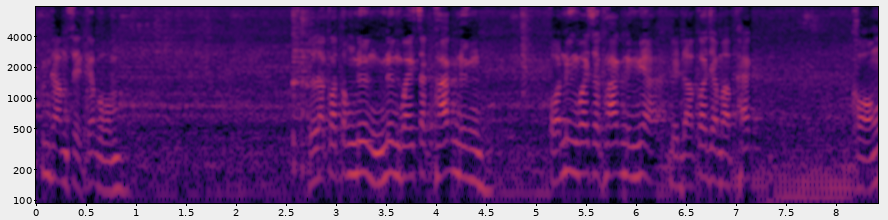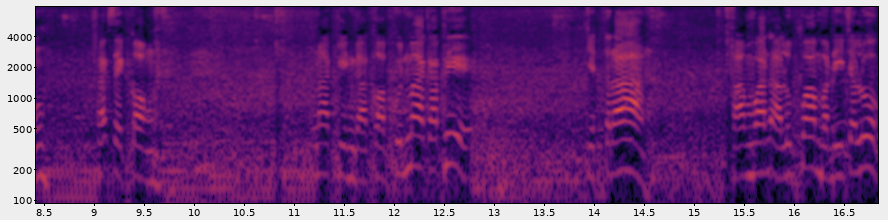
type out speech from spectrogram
เพิ่งทำเสร็จครับผม แล้วก็ต้องนึ่งนึ่งไว้สักพักหนึ่งพอนึ่งไว้สักพักหนึ่งเนี่ยเดี๋ยวเราก็จะมาแพ็คของแพ็กใส่กล่องน่ากินครับขอบคุณมากครับพี่ จิตราคำวันอาลูกป้อมสวัสดีจ้าลูก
